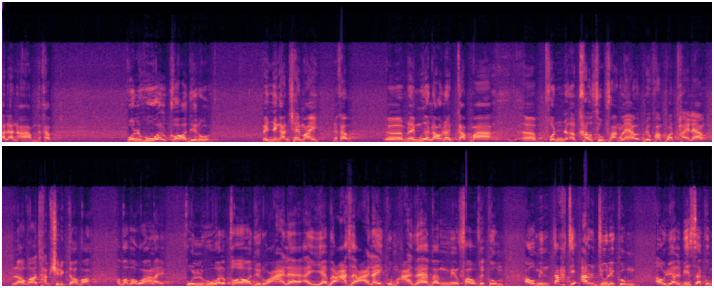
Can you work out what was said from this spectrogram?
อัลอันอามนะครับกุลฮุวลกอดิรุเป็นอย่างนั้นใช่ไหมนะครับ ในเมื่อเรานั้นกลับมาพ้นเข้าสู่ฝั่งแล้วด้วยความปลอดภัยแล้ว เราก็ทำชิริกต่ออัลลอฮ์อัลลอฮ์บอกว่าอะไรกุลฮุวัลกอดิรุอาลาอัยยะบะอะซะอะลัยกุมอาซาบัมมินฟาวกิกุมเอามินตัฮติอัรจุลิกุมเอายัลบิสกุม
